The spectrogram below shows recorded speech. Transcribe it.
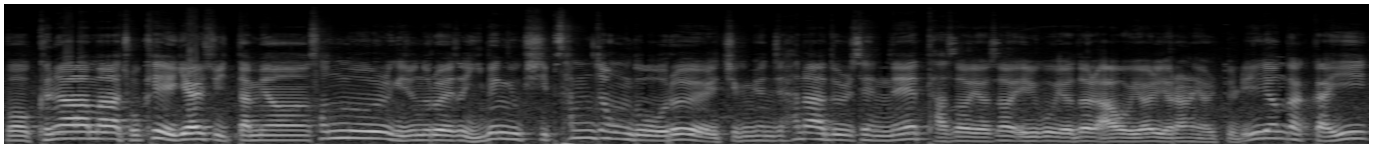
뭐 그나마 좋게 얘기할 수 있다면 선물 기준으로 해서 263 정도를 지금 현재 하나 둘 셋 넷 다섯 여섯 일곱 여덟 아홉 열 열하나 열둘 1년 가까이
